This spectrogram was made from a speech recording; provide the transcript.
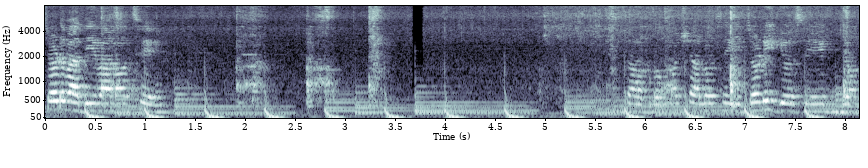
ચડવા દેવાનો છે. તો આપણો મસાલો છે એ ચડી ગયો છે એકદમ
